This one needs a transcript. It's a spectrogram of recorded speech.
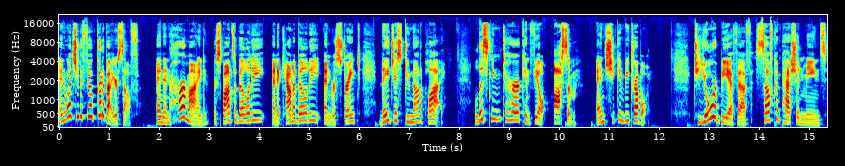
and wants you to feel good about yourself. And in her mind, responsibility and accountability and restraint, they just do not apply. Listening to her can feel awesome, and she can be trouble. To your BFF, self compassion means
